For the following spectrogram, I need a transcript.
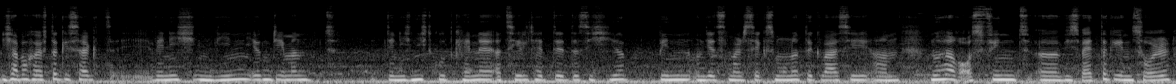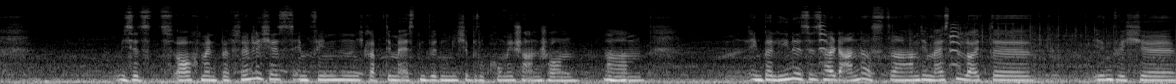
ich habe auch öfter gesagt, wenn ich in Wien irgendjemand, den ich nicht gut kenne, erzählt hätte, dass ich hier bin und jetzt mal sechs Monate quasi ähm, nur herausfinde, äh, wie es weitergehen soll, ist jetzt auch mein persönliches Empfinden. Ich glaube, die meisten würden mich ein bisschen komisch anschauen. Mhm. Ähm, in Berlin ist es halt anders. Da haben die meisten Leute irgendwelche,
